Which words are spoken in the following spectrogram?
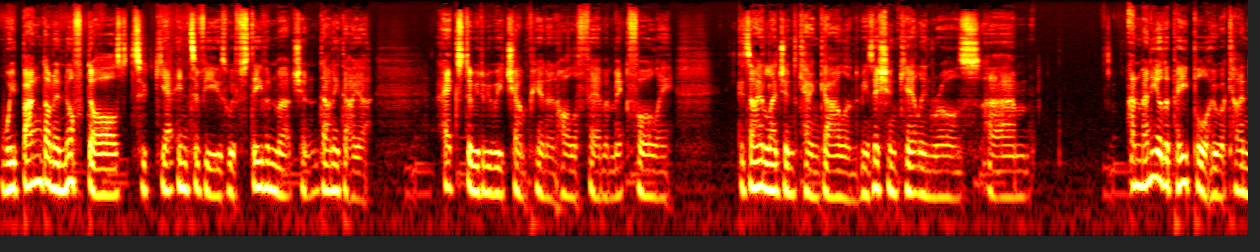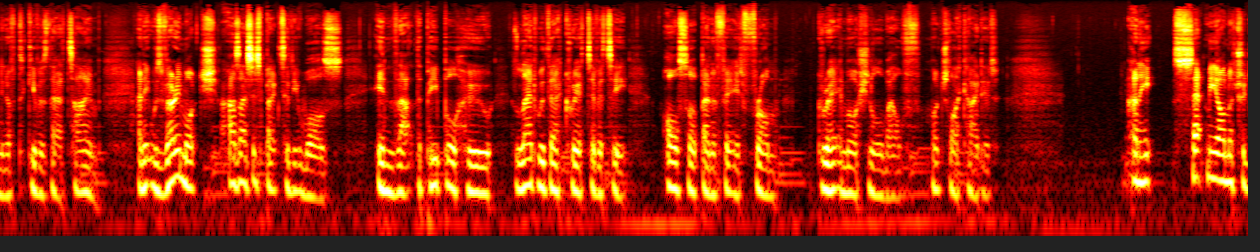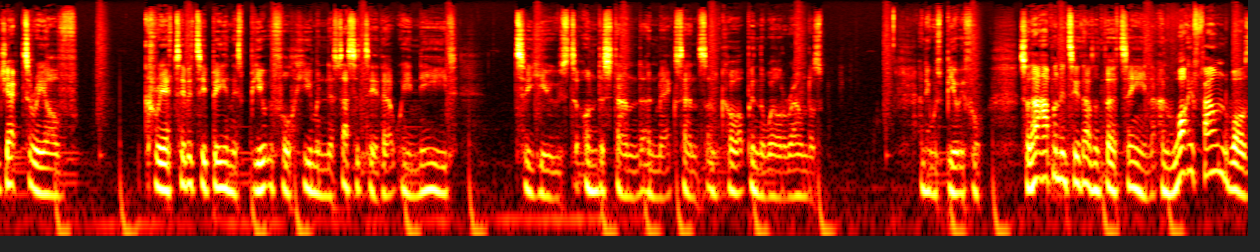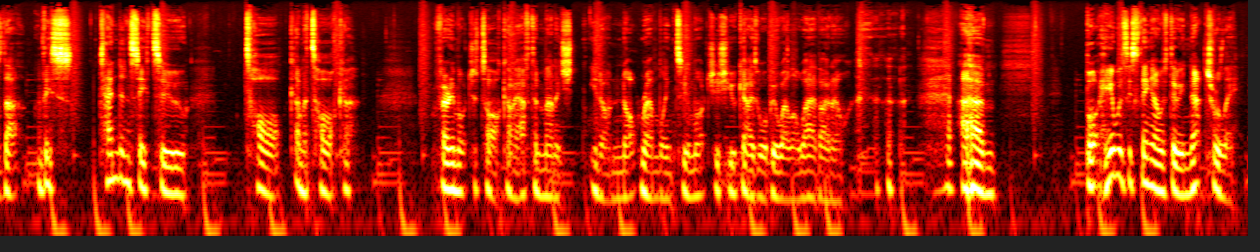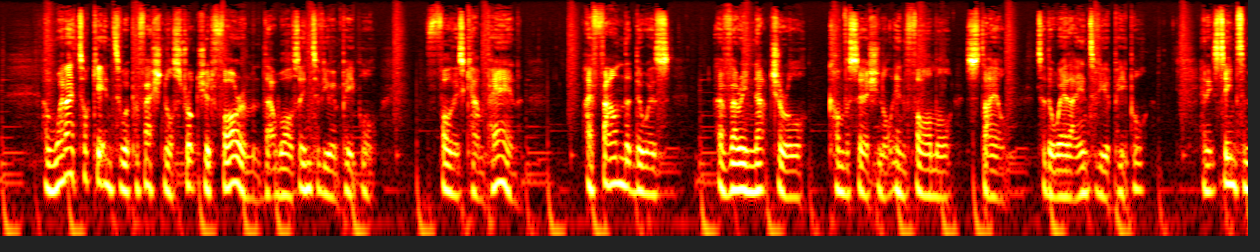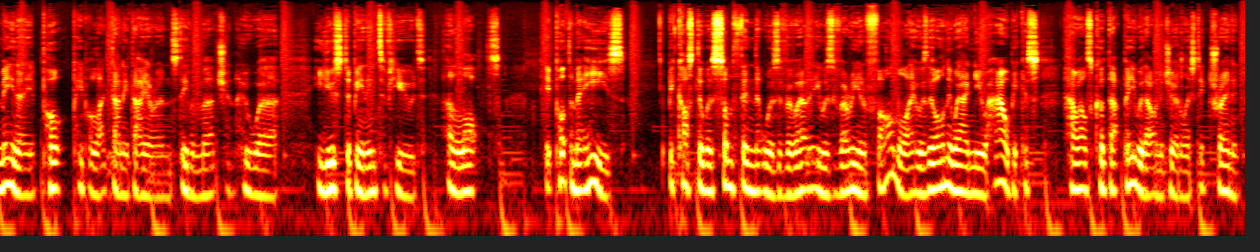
we banged on enough doors to get interviews with Stephen Merchant, Danny Dyer, ex WWE champion and Hall of Famer Mick Foley, design legend Ken Garland, musician Caitlin Rose, um, and many other people who were kind enough to give us their time. And it was very much as I suspected it was, in that the people who led with their creativity also benefited from great emotional wealth, much like I did and it set me on a trajectory of creativity being this beautiful human necessity that we need to use to understand and make sense and cope in the world around us. And it was beautiful. So that happened in 2013. And what I found was that this tendency to talk, I'm a talker, very much a talker. I have to manage, you know, not rambling too much, as you guys will be well aware by now. um, but here was this thing I was doing naturally. And when I took it into a professional structured forum that was interviewing people for this campaign, I found that there was a very natural, conversational, informal style to the way that I interviewed people. And it seemed to me that it put people like Danny Dyer and Stephen Merchant, who were used to being interviewed a lot, it put them at ease because there was something that was very, it was very informal. It was the only way I knew how because how else could that be without any journalistic training?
